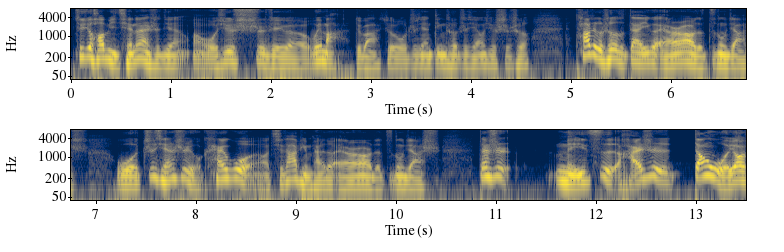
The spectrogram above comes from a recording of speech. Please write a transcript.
这就好比前段时间啊，我去试这个威马，对吧？就是我之前订车之前要去试车，它这个车子带一个 L2 的自动驾驶。我之前是有开过啊，其他品牌的 L2 的自动驾驶，但是。每一次还是当我要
